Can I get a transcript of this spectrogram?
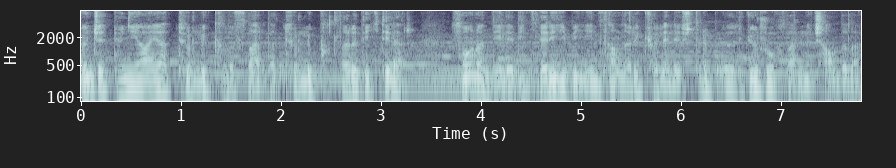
Önce dünyaya türlü kılıflarda türlü putları diktiler. Sonra diledikleri gibi insanları köleleştirip özgür ruhlarını çaldılar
